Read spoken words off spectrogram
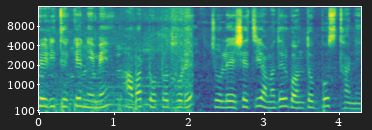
ফেরি থেকে নেমে আবার টোটো ধরে চলে এসেছি আমাদের গন্তব্য স্থানে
